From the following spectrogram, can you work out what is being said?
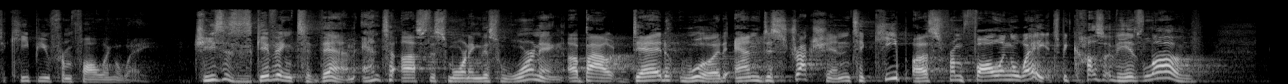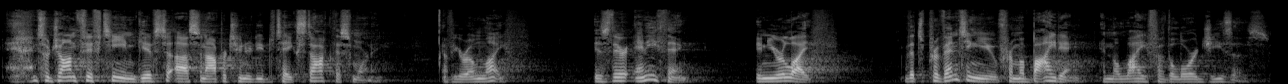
to keep you from falling away. Jesus is giving to them and to us this morning this warning about dead wood and destruction to keep us from falling away. It's because of his love. And so, John 15 gives to us an opportunity to take stock this morning of your own life. Is there anything in your life that's preventing you from abiding in the life of the Lord Jesus?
